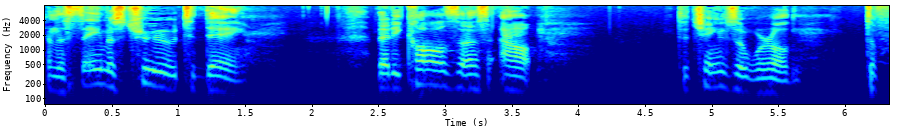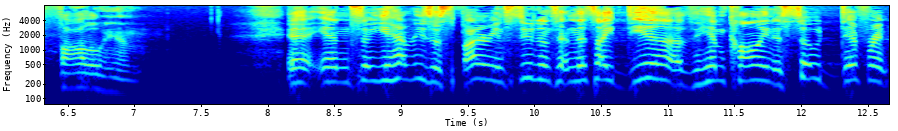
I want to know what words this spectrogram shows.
And the same is true today that he calls us out to change the world, to follow him. And, and, so you have these aspiring students, and this idea of him calling is so different,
